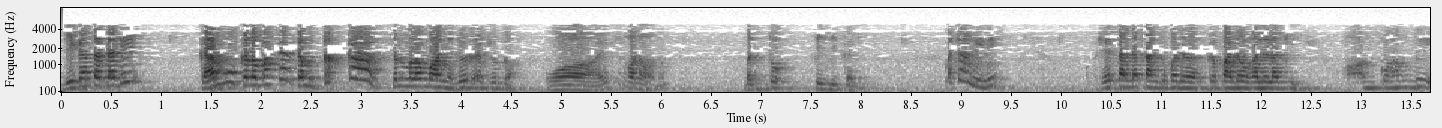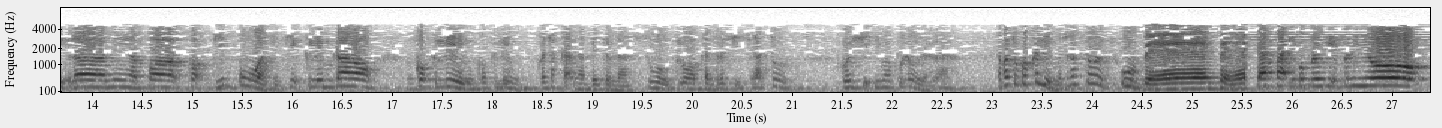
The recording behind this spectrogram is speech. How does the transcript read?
Dia kata tadi kamu kalau makan kamu kekal selama-lamanya duduk dalam syurga. Wah, itu seronok tu. Bentuk fizikal. Macam hari ni syaitan datang kepada kepada orang lelaki. Oh, kau ambil lah ni apa Kau tipu lah sikit klaim kau Kau klaim, kau klaim Kau cakap dengan Petronas Suruh keluarkan resit 100 Kau isi 50 dah lah Lepas tu kau klaim 100 Uh, best, best Dapat 50 ringgit free oh.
